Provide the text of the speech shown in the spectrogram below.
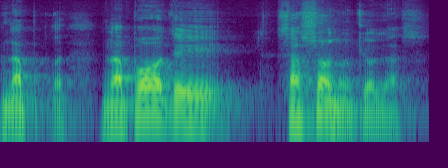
να, να πω ότι σας σώνω κιόλας.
